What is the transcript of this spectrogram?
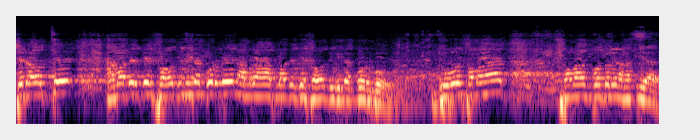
সেটা হচ্ছে আমাদেরকে সহযোগিতা করবেন, আমরা আপনাদেরকে সহযোগিতা করব। যুব সমাজ সমাজ বদলের হাতিয়ার।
